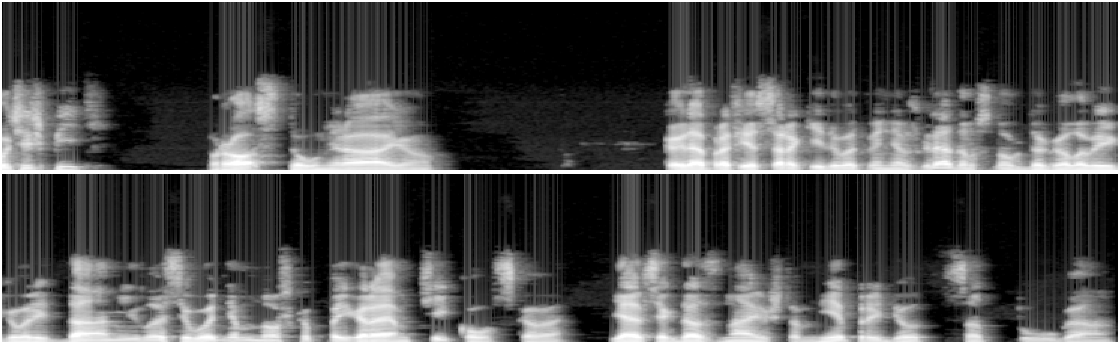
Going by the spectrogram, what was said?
«Хочешь пить?» «Просто умираю». Когда профессор окидывает меня взглядом с ног до головы и говорит, «Да, мила, сегодня немножко поиграем Чайковского. Я всегда знаю, что мне придется туго».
